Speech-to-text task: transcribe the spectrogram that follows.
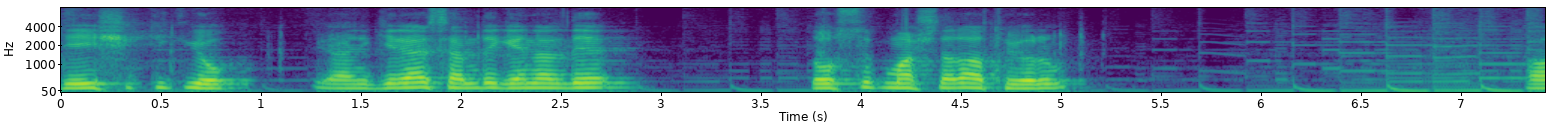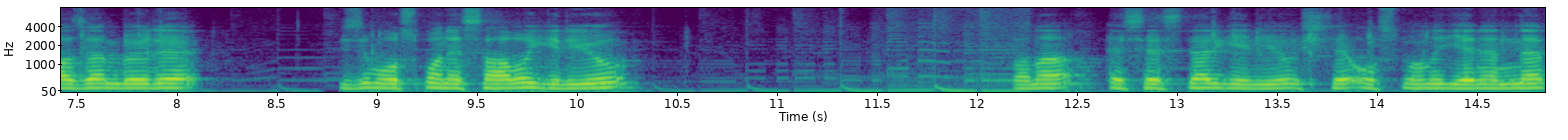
Değişiklik yok. Yani girersem de genelde dostluk maçları atıyorum. Bazen böyle bizim Osman hesaba giriyor. Bana SS'ler geliyor. İşte Osman'ı yenenler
